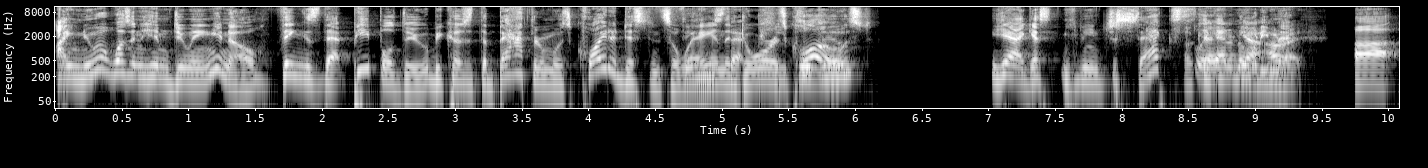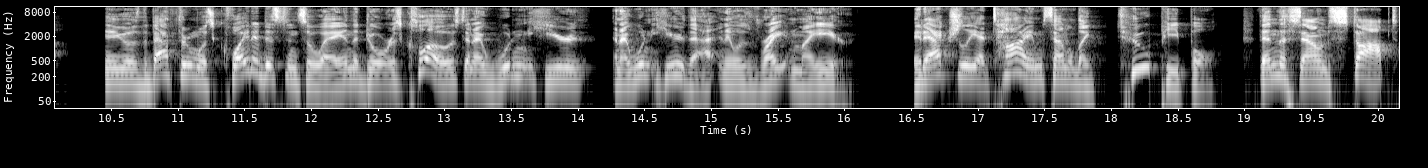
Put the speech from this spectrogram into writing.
I knew it wasn't him doing, you know, things that people do because the bathroom was quite a distance away Things and the door is closed. do? Yeah, I guess you mean just sex? Okay, Like I don't know yeah, what he meant. Uh, And he goes, the bathroom was quite a distance away and the door was closed and I wouldn't hear and I wouldn't hear that and it was right in my ear. It actually at times sounded like two people. Then the sound stopped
